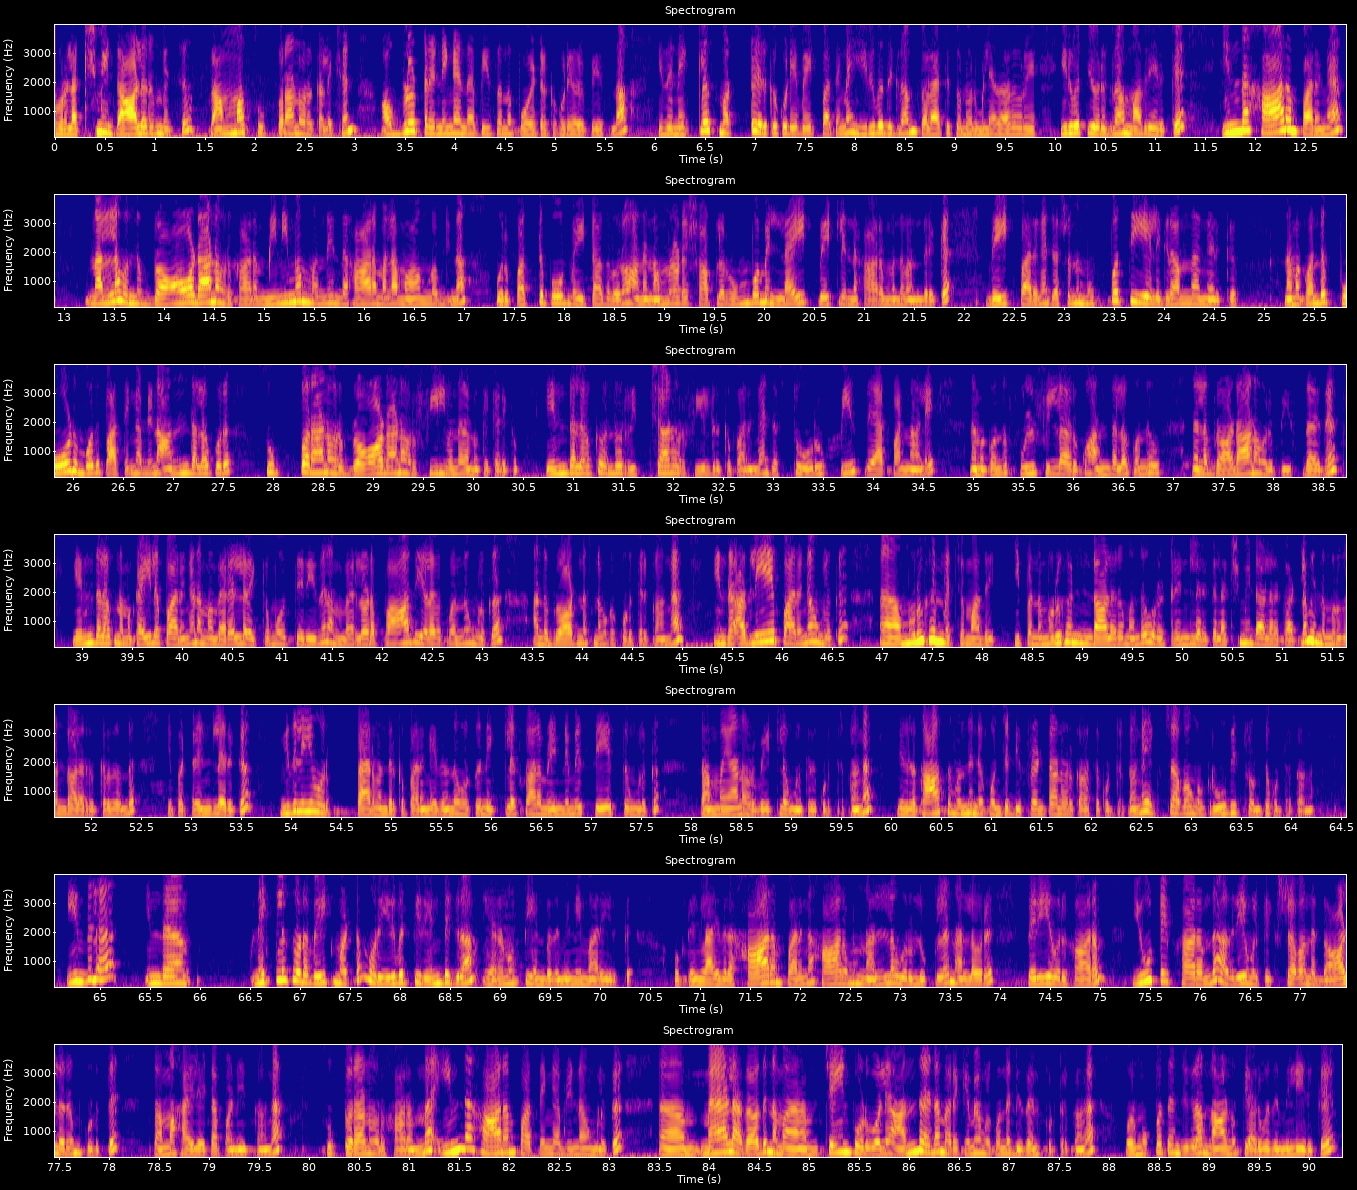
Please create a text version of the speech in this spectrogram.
ஒரு லக்ஷ்மி டாலரும் வச்சு செம்ம சூப்பரான ஒரு கலெக்ஷன் அவ்வளோ ட்ரெண்டிங்காக இந்த பீஸ் வந்து போயிட்டு இருக்கக்கூடிய ஒரு பீஸ் தான். இது நெக்லஸ் மட்டும் இருக்கக்கூடிய வெயிட் பார்த்தீங்கன்னா இருபது கிராம் தொள்ளாயிரத்தி தொண்ணூறு மில்லி அதாவது ஒரு இருபத்தி ஒரு கிராம் மாதிரி இருக்குது இந்த ஹாரம் பாருங்கள் நல்லா வந்து ப்ராடான ஒரு ஹாரம். மினிமம் வந்து இந்த ஹாரமெல்லாம் வாங்கணும் அப்படின்னா ஒரு பத்து பவுண்ட் வெயிட்டாவது வரும். ஆனால் நம்மளோட ஷாப்பில் ரொம்பவுமே லைட் வெயிட்டில் இந்த ஹாரம் வந்து வந்திருக்கு. வெயிட் பாருங்கள் ஜஸ்ட் வந்து முப்பத்தி ஏழு கிராம் தாங்க இருக்குது நமக்கு வந்து போடும்போது பார்த்திங்க அப்படின்னா அந்த அளவுக்கு ஒரு சூப்பரான ஒரு ப்ராடான ஒரு ஃபீல் வந்து நமக்கு கிடைக்கும். எந்த அளவுக்கு வந்து ஒரு ரிச்சான ஒரு ஃபீல் இருக்குது பாருங்கள் ஜஸ்ட் ஒரு பீஸ் வேர் பண்ணாலே நமக்கு வந்து ஃபுல் ஃபில்லாக இருக்கும். அந்த அளவுக்கு வந்து நல்ல ப்ராடான ஒரு பீஸ் தான் இது. எந்த அளவுக்கு நம்ம கையில் பாருங்கள் நம்ம விரலில் வைக்கும் போது தெரியுது. நம்ம விரலோட பாதி அளவுக்கு வந்து உங்களுக்கு அந்த ப்ராட்னஸ் நமக்கு கொடுத்துருக்காங்க. இந்த அதுலேயே பாருங்கள் உங்களுக்கு முருகன் வச்ச மாதிரி. இப்போ இந்த முருகன் டாலரும் வந்து ஒரு ட்ரெண்டில் இருக்குது லக்ஷ்மி டாலரை காட்டிலும் இந்த முருகன் டாலர் இருக்கிறது வந்து இப்போ ட்ரெண்டில் இருக்குது இதுலேயும் ஒரு பேர் வந்திருக்கு. பாருங்கள் இது வந்து உங்களுக்கு நெக்லஸ் காரம் ரெண்டுமே சேர்த்து உங்களுக்கு செம்மையான ஒரு வெயிட்டில் உங்களுக்கு இது கொடுத்துருக்காங்க. இதில் காசு வந்து இன்னும் கொஞ்சம் டிஃப்ரெண்ட்டான ஒரு காசு கொடுத்துருக்காங்க. எக்ஸ்ட்ராவாக உங்களுக்கு ரூபி ஸ்டோன்ஸை கொடுத்துருக்காங்க. இதில் இந்த நெக்லஸோட வெயிட் மட்டும் ஒரு இருபத்தி ரெண்டு கிராம் இரநூத்தி எண்பது மில்லி மாதிரி இருக்குது ஓகேங்களா இதில் ஹாரம் பாருங்கள் ஹாரமும் நல்ல ஒரு லுக்கில் நல்ல ஒரு பெரிய ஒரு ஹாரம். யூ டைப் ஹாரம் தான். அதுலேயே உங்களுக்கு எக்ஸ்ட்ராவாக அந்த டாலரும் கொடுத்து செம்ம ஹைலைட்டாக பண்ணியிருக்காங்க. சூப்பரான ஒரு ஹாரம் தான். இந்த ஹாரம் பார்த்தீங்க அப்படின்னா உங்களுக்கு மேலே அதாவது நம்ம செயின் போடுவோம் இல்லையா அந்த இடம் வரைக்குமே உங்களுக்கு வந்து டிசைன்ஸ் கொடுத்துருக்காங்க. ஒரு முப்பத்தஞ்சு கிராம் நானூற்றி அறுபது மில்லி இருக்குது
